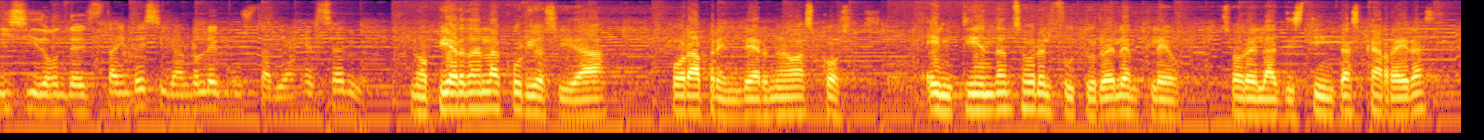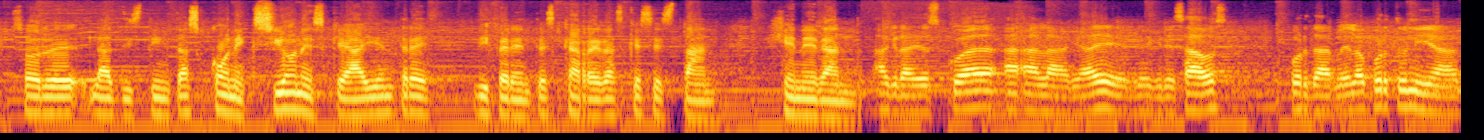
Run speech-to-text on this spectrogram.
Y si donde está investigando le gustaría ejercerlo. No pierdan la curiosidad por aprender nuevas cosas. Entiendan sobre el futuro del empleo sobre las distintas carreras, sobre las distintas conexiones que hay entre diferentes carreras que se están generando. Agradezco al área de, egresados por darle la oportunidad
